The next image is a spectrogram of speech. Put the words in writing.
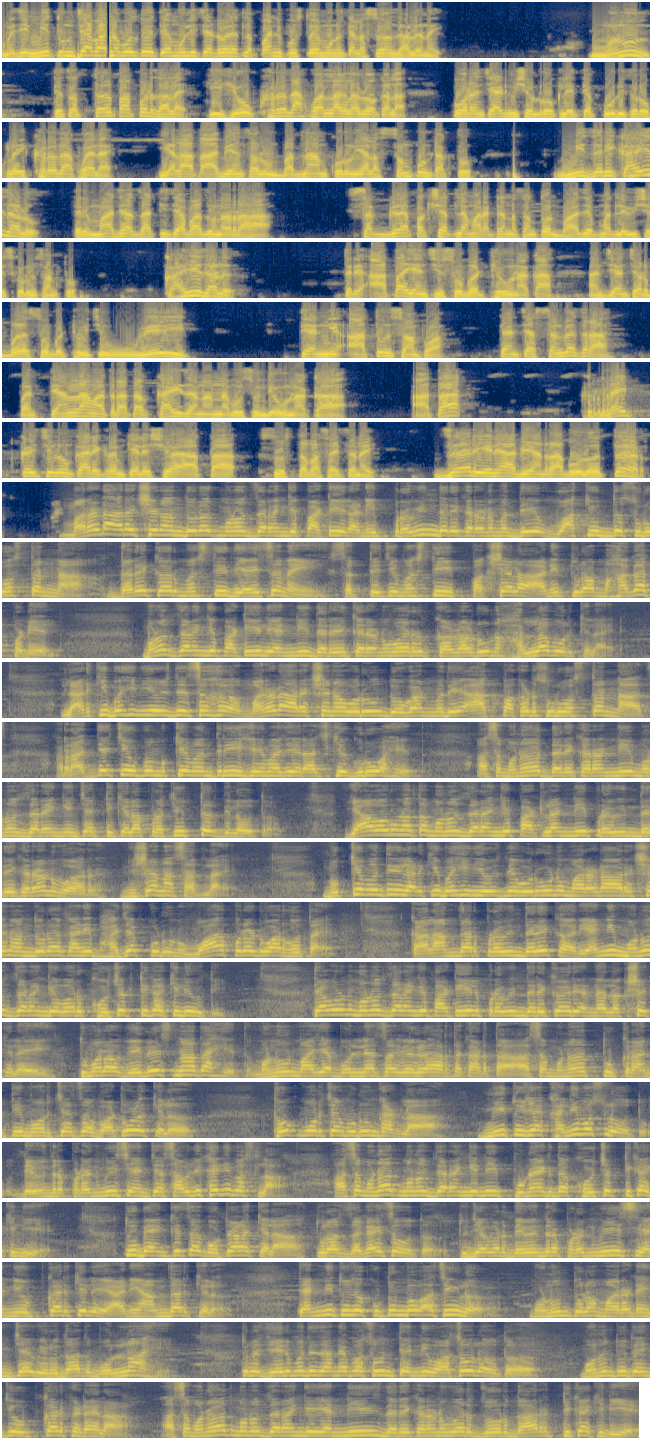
म्हणजे मी तुमच्या बाजूने बोलतोय त्या मुलीच्या डोळ्यातलं पाणी पुसतोय म्हणून त्याला सहन झालं नाही. म्हणून त्याचा तळपापड झालाय की ह्यो खरं दाखवायला लागला लोकाला. पोरांचे ऍडमिशन रोखले त्या पुरीचं रोखलं हे खरं दाखवायला याला आता अभियान चालून बदनाम करून याला संपून टाकतो. मी जरी काही झालो तरी माझ्या जातीच्या बाजूने राहा. सगळ्या पक्षातल्या मराठ्यांना सांगतो आणि भाजपमधल्या विशेष करून सांगतो. काही झालं तरी आता यांची सोबत ठेवू नका आणि ज्यांच्यावर बळ सोबत ठेवायची वेळ येईल त्यांनी आतून संपवा. त्यांच्या संगत राहा पण त्यांना मात्र आता काही जणांना बसून देऊ नका. आता राईट कैचिलून कार्यक्रम केल्याशिवाय आता सुस्त बसायचं नाही. जर येणे अभियान राबवलं तर? मराठा आरक्षण आंदोलक मनोज जरांगे पाटील आणि प्रवीण दरेकरांमध्ये वाकयुद्ध सुरू असताना दरेकर मस्तीत यायचं नाही. सत्तेची मस्ती पक्षाला आणि तुला महागात पडेल. मनोज जरांगे पाटील यांनी दरेकरांवर कडाडून हल्लाबोल केलाय. लाडकी बहीण योजनेसह मराठा आरक्षणावरून दोघांमध्ये आगपाकड सुरू असतानाच राज्याचे उपमुख्यमंत्री हे माझे राजकीय गुरु आहेत. असं म्हणत दरेकरांनी मनोज जरांगेंच्या टीकेला प्रत्युत्तर दिलं होतं. यावरून आता मनोज जरांगे पाटलांनी प्रवीण दरेकरांवर निशाणा साधलाय. मुख्यमंत्री लाडकी बहीण योजनेवरून मराठा आरक्षण आंदोलक आणि भाजपकडून वार पलटवार होत आहे काल आमदार प्रवीण दरेकर यांनी मनोज जरांगेवर खोचक टीका केली होती. त्यावरून मनोज जरांगे पाटील प्रवीण दरेकर यांना लक्ष केलंय. तुम्हाला वेगळेच नाद आहेत म्हणून माझ्या बोलण्याचा वेगळा अर्थ काढता असं म्हणत तू क्रांती मोर्चाचं वाटोळ केलं. ठोक मोर्चा मोडून काढला. मी तुझ्या खाली बसलो होतो. देवेंद्र फडणवीस यांच्या सावलीखाली बसला. असं म्हणत मनोज जरांगेंनी पुन्हा एकदा खोचक टीका केली आहे. तू बँकेचा घोटाळा केला. तुला जगायचं होतं. तुझ्यावर देवेंद्र फडणवीस यांनी उपकार केले आणि आमदार केलं. त्यांनी तुझं कुटुंब वाचवलं. म्हणून तुला मराठ्यांच्या विरोधात बोलणं आहे. तुला जेलमध्ये जाण्यापासून त्यांनी वाचवलं होतं. म्हणून तू त्यांचे उपकार फेडायला. असं म्हणत मनोज जरांगे यांनी दरेकरांवर जोरदार टीका केली आहे.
